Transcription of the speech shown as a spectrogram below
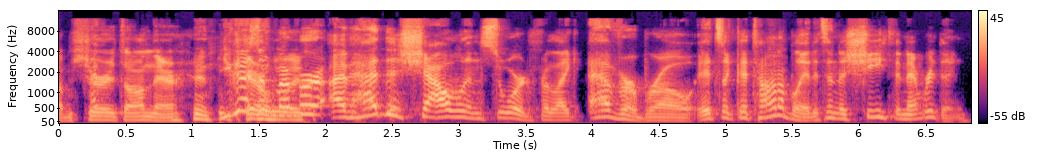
I'm sure it's on there. You guys remember? I've had this Shaolin sword for like ever, bro. It's a katana blade. It's in the sheath and everything.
